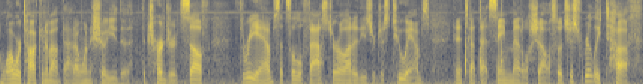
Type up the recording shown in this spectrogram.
while we're talking about that i want to show you the, the charger itself 3 amps. That's a little faster. A lot of these are just 2 amps, and it's got that same metal shell. So it's just really tough.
